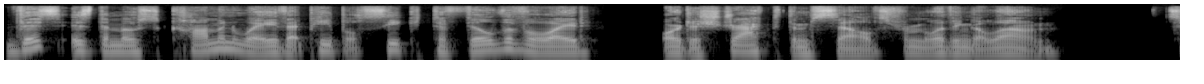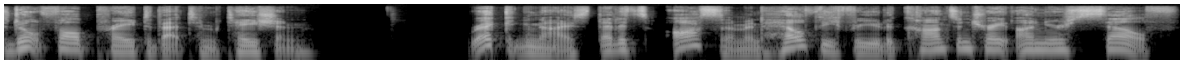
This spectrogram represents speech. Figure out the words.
This is the most common way that people seek to fill the void or distract themselves from living alone. So don't fall prey to that temptation. Recognize that it's awesome and healthy for you to concentrate on yourself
